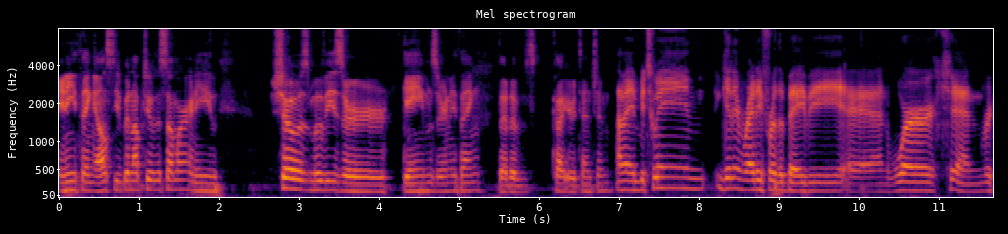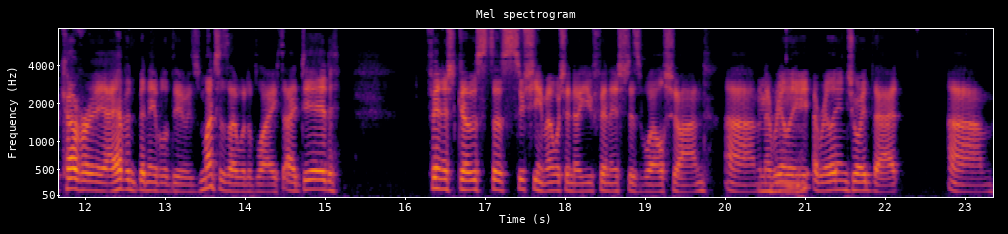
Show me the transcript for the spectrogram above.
anything else you've been up to this summer? Any shows, movies, or games or anything that have caught your attention? I mean, between getting ready for the baby and work and recovery, I haven't been able to do as much as I would have liked. I did finish Ghost of Tsushima, which I know you finished as well, Sean. Um, and I really, I really enjoyed that. Um,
